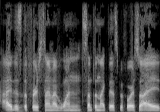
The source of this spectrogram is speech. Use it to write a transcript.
I, this is the first time I've won something like this before, so I,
